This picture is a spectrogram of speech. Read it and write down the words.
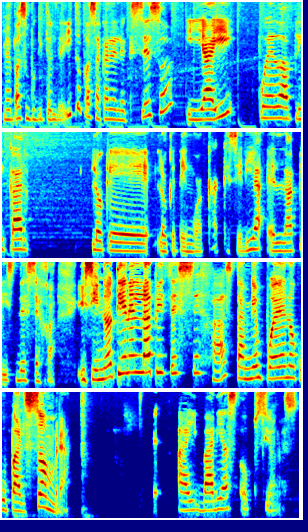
me paso un poquito el dedito para sacar el exceso y ahí puedo aplicar lo que, lo que tengo acá, que sería el lápiz de ceja. Y si no tienen lápiz de cejas, también pueden ocupar sombra. Eh, Hay varias opciones.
